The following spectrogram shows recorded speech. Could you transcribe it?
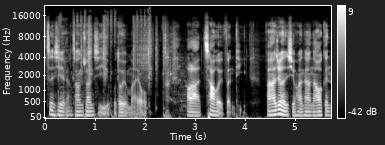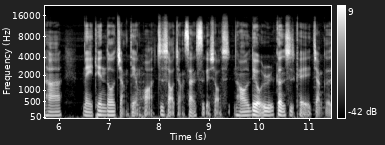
郑兴的两张专辑我都有买哦。好啦，岔回本题。反正就很喜欢他，然后跟他每天都讲电话，至少讲三四个小时，然后六日更是可以讲个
